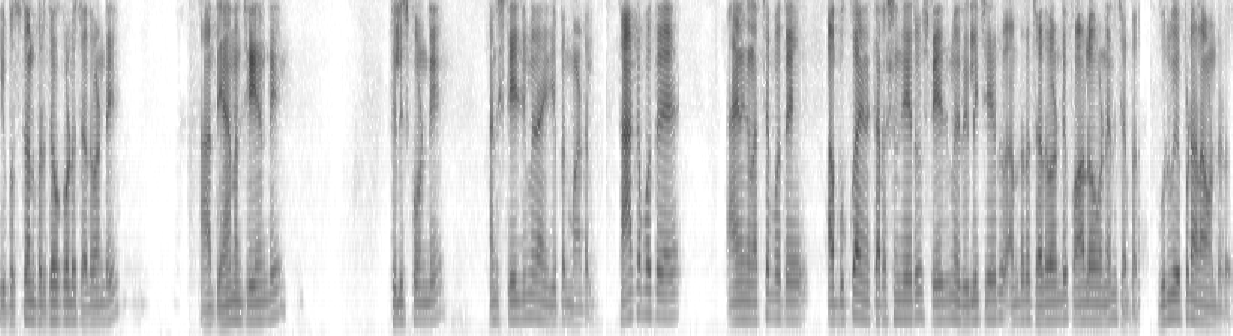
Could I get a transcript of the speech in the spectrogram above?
ఈ పుస్తకాన్ని ప్రతి ఒక్కళ్ళు చదవండి. ఆ ధ్యానం చేయండి. తెలుసుకోండి అని స్టేజ్ మీద ఆయన చెప్పిన మాటలు. కాకపోతే ఆయనకు నచ్చకపోతే ఆ బుక్ ఆయన కరెక్షన్ చేయరు స్టేజ్ మీద రిలీజ్ చేయరు అందరూ చదవండి ఫాలో అవ్వండి అని చెప్పరు. గురువు ఎప్పుడు అలా ఉండడు.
